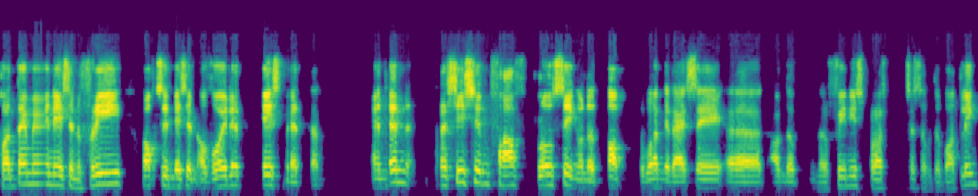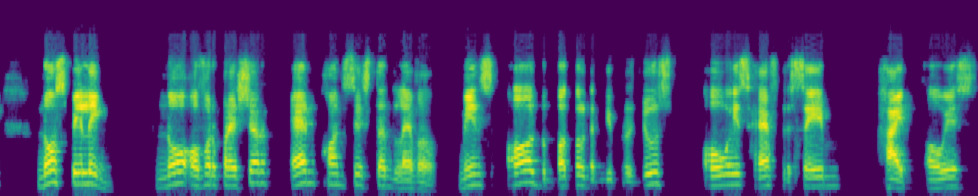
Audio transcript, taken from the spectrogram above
contamination free, oxidation avoided, taste better. And then precision valve closing on the top, the one that I say uh, on the, the finished process of the bottling, no spilling, no overpressure, and consistent level. Means all the bottle that we produce always have the same height, always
